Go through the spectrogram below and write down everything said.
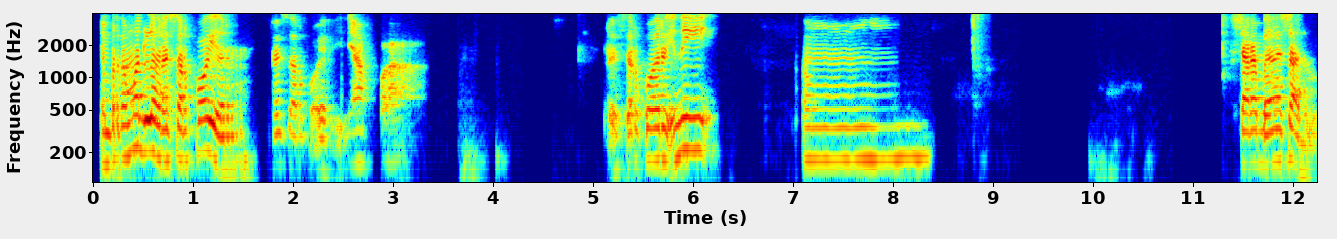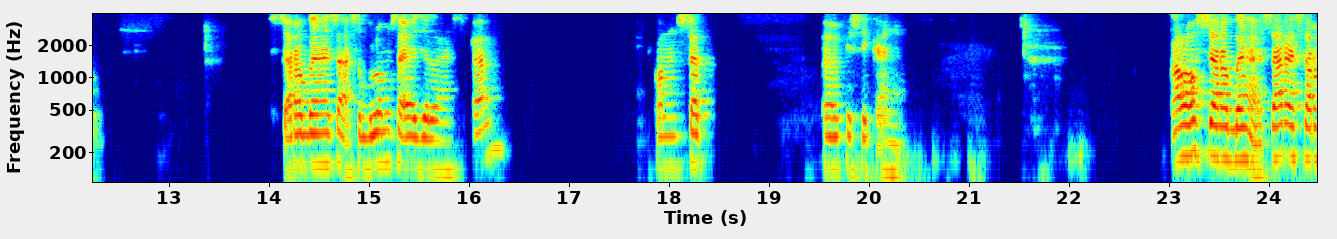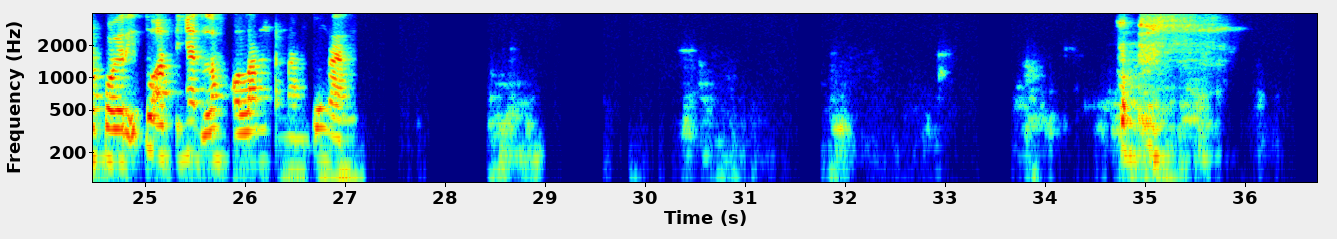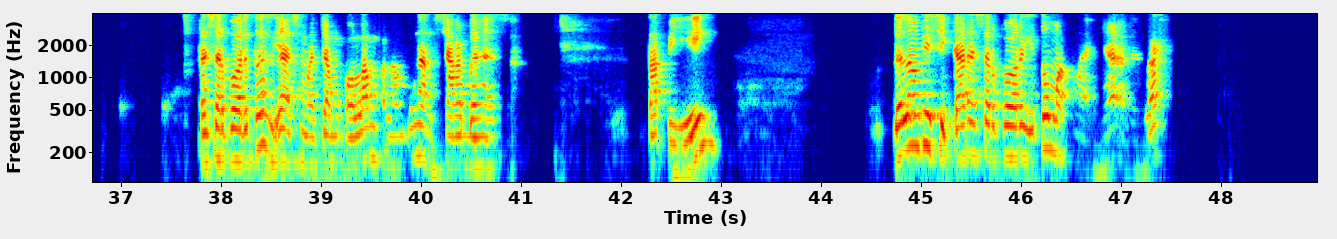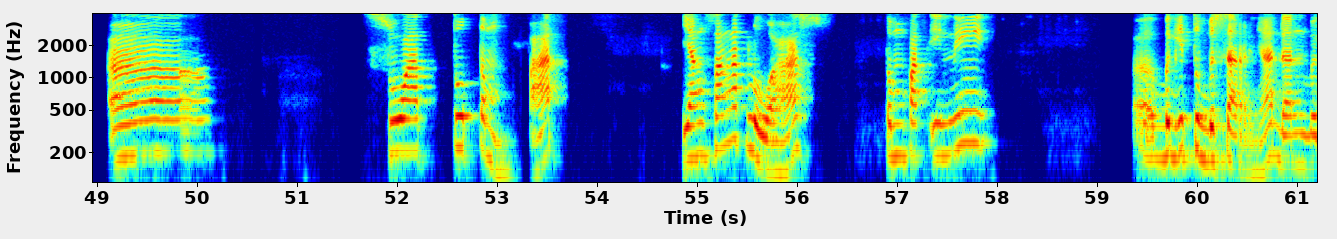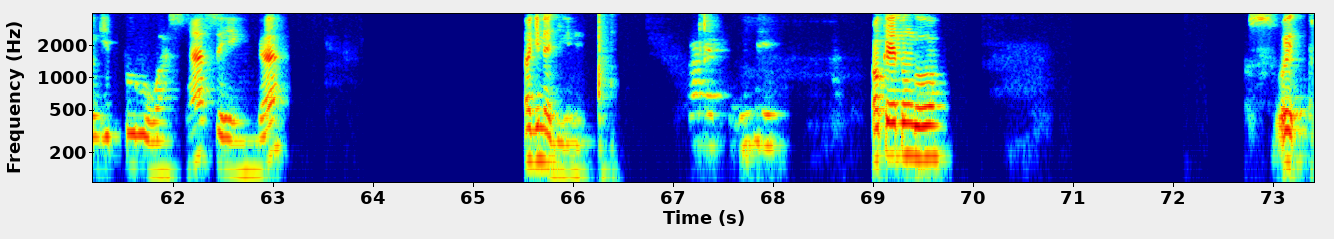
Yang pertama adalah reservoir. Reservoir ini apa? Reservoir ini um, secara bahasa dulu. Secara bahasa sebelum saya jelaskan konsep uh, fisikanya. Kalau secara bahasa, reservoir itu artinya adalah kolam penampungan. Reservoir itu ya semacam kolam penampungan secara bahasa. Tapi dalam fisika reservoir itu maknanya adalah uh, suatu tempat yang sangat luas. Tempat ini e, begitu besarnya dan begitu luasnya sehingga ah, gini aja ini. Oke, tunggu. Wait,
